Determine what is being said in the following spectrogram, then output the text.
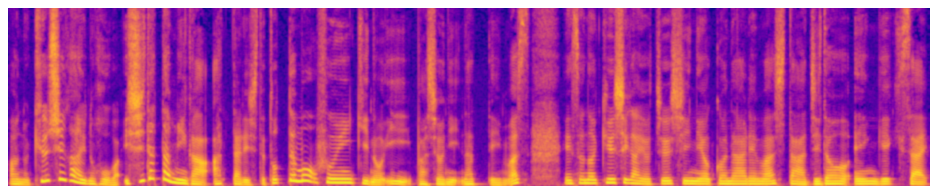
あの旧市街の方は石畳があったりしてとっても雰囲気のいい場所になっています、えーその旧市街を中心に行われました児童演劇祭。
